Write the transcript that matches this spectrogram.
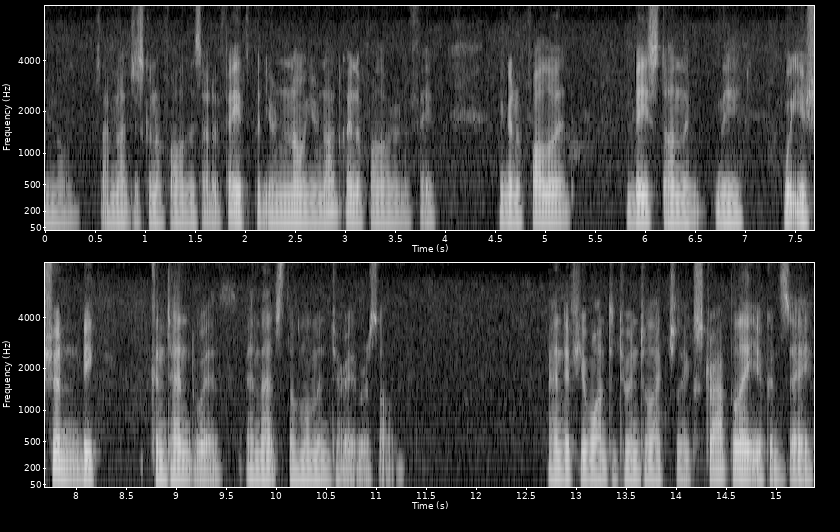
you know, I'm not just going to follow this out of faith, but you're no, you're not going to follow it out of faith. You're going to follow it based on the, the what you should be content with, and that's the momentary result. And if you wanted to intellectually extrapolate, you could say,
